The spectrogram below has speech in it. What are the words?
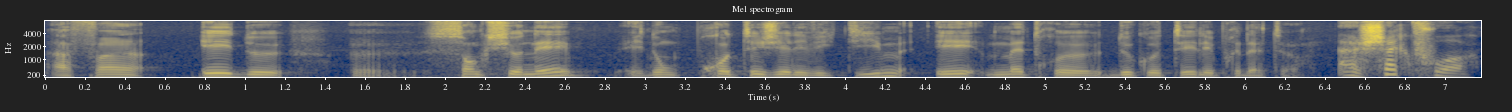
afin et de sanctionner et donc protéger les victimes et mettre de côté les prédateurs. À chaque fois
